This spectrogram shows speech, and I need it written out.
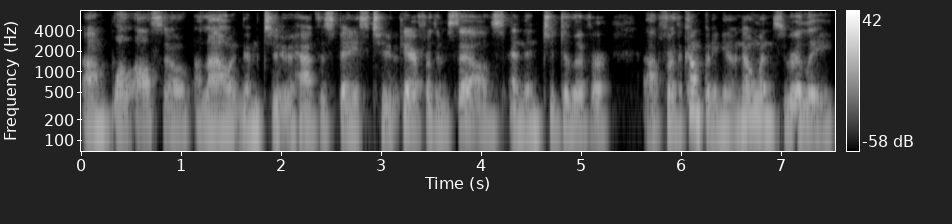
Um, while also allowing them to have the space to care for themselves and then to deliver uh, for the company. You know, no one's really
